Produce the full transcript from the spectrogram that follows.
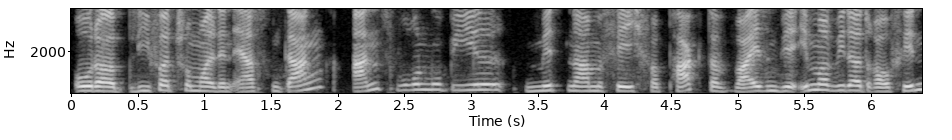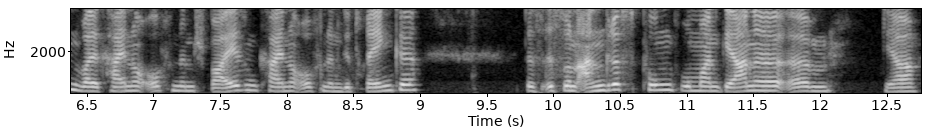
oder liefert schon mal den ersten Gang ans Wohnmobil, mitnahmefähig verpackt. Da weisen wir immer wieder darauf hin, weil keine offenen Speisen, keine offenen Getränke. Das ist so ein Angriffspunkt, wo man gerne ähm, ja,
